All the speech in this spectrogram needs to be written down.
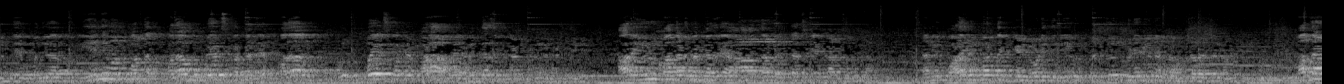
ಮತ್ತೆ ಮದುವೆ ಏನೇ ಒಂದು ಪದ ಪದ ಉಪಯೋಗಿಸ್ಬೇಕಾದ್ರೆ ಪದ ಉಪಯೋಗಿಸ್ಬೇಕಾದ್ರೆ ಬಹಳ ವ್ಯತ್ಯಾಸ ಕಾಣ್ತೀವಿ ಆದರೆ ಇವ್ರು ಮಾತಾಡ್ಬೇಕಾದ್ರೆ ಆ ಅರ್ಥ ವ್ಯತ್ಯಾಸಕ್ಕೆ ಕಾಣಿಸೋದಿಲ್ಲ ನನಗೆ ಬಹಳ ಇಂಪಾರ್ಟೆಂಟ್ ಕೇಳಿ ನೋಡಿದ್ದೀನಿ. ಪ್ರತಿಯೊಂದು ವಿಡಿಯೋಗಳು ನಾನು ಅಬ್ಸರ್ವೇಷನ್ ಮಾಡ್ತೀನಿ. ಮಾತಾಡ,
